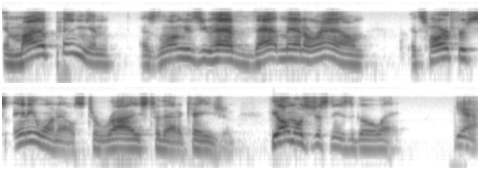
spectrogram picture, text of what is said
in my opinion, as long as you have that man around, it's hard for anyone else to rise to that occasion. He almost just needs to go away. Yeah.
